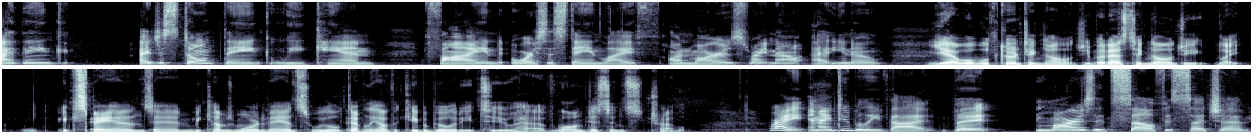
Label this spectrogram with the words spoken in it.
I think, I just don't think we can find or sustain life on Mars right now. At you know, Yeah, well, with current technology, but as technology like expands and becomes more advanced, we'll definitely have the capability to have long distance travel. right, and I do believe that. But Mars itself is such a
